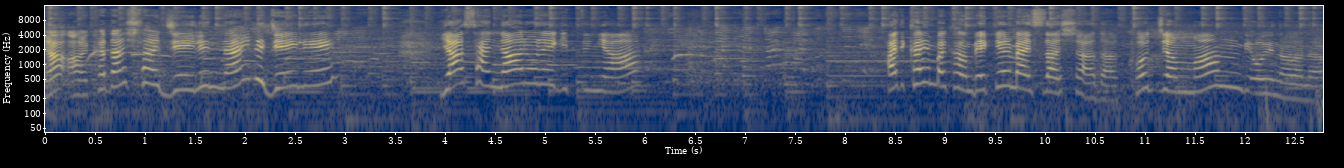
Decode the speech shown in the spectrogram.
Ya arkadaşlar Ceylin nerede Ceylin? Ya sen ne ara oraya gittin ya? Hadi kayın bakalım. Bekliyorum ben sizi aşağıda. Kocaman bir oyun alanı.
